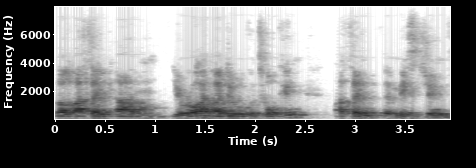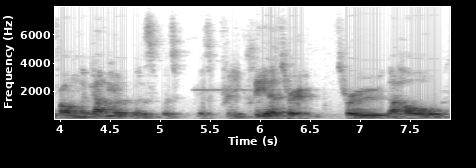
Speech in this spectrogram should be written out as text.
I think um, you're right. I do all the talking. I think the messaging from the government was, was, was pretty clear through through the whole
